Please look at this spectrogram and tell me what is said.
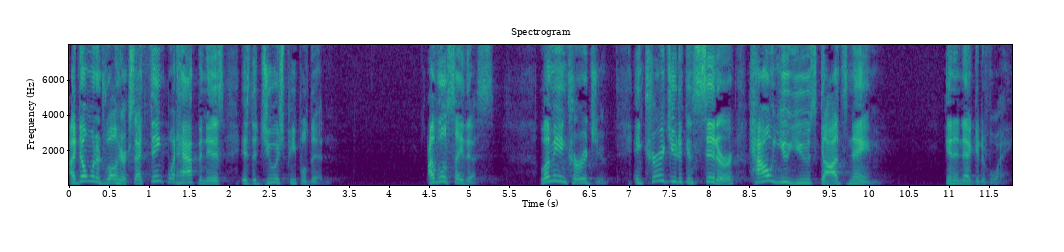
I don't want to dwell here because I think what happened is, is the Jewish people did. I will say this. Let me encourage you. encourage you to consider how you use God's name in a negative way.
